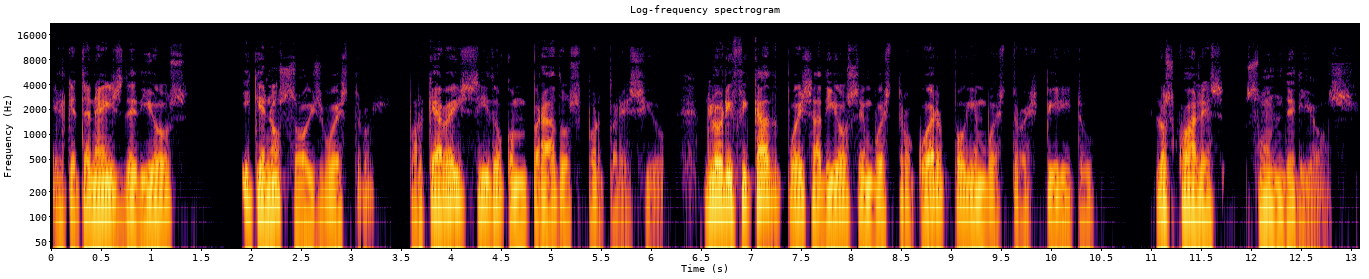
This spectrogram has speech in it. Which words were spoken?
el que tenéis de Dios, y que no sois vuestros? Porque habéis sido comprados por precio. Glorificad pues a Dios en vuestro cuerpo y en vuestro espíritu, los cuales son de Dios.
